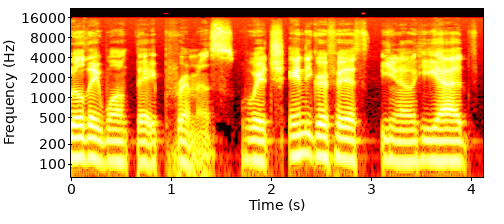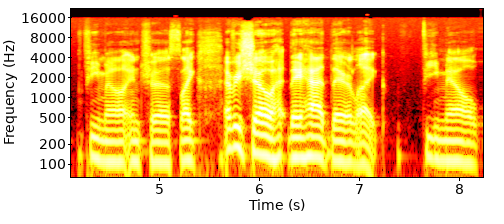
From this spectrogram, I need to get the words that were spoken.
will they won't they premise, which Andy Griffith, you know, he had female interests. Like every show, they had their like female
